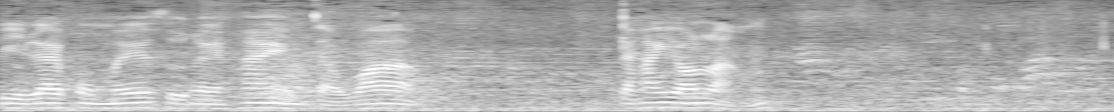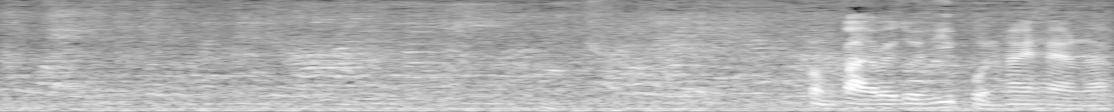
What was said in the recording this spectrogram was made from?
ปีแรกคงไม่ได้ซื้ออะไรให้ แต่ว่าจะให้ย้อนหลัง ผมกลายไปตัวที่ญี่ปุ่นให้แทนแล้ว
